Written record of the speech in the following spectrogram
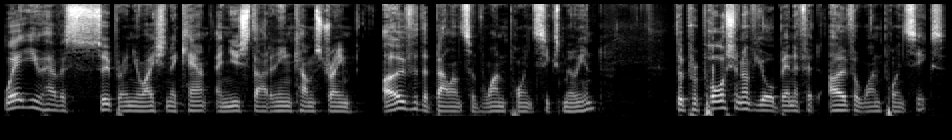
Where you have a superannuation account and you start an income stream over the balance of 1.6 million, the proportion of your benefit over 1.6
